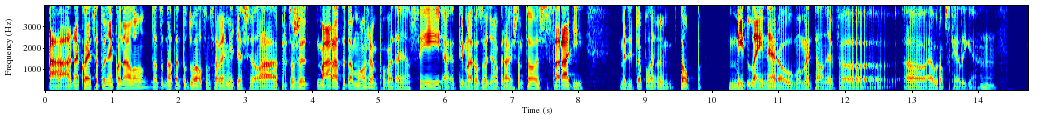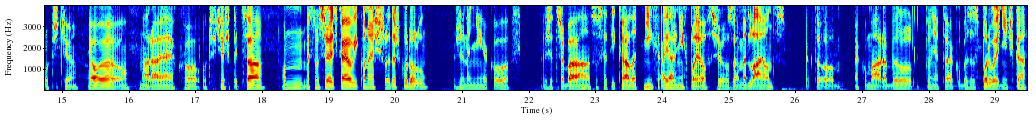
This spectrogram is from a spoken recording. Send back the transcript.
A nakoniec sa to nekonalo, na, to, na tento duel som sa veľmi tešil. A pretože Mara teda môžem povedať asi, a ty ma rozhodne opravíš tom to, že sa radí medzi top, top midlanerov momentálne v uh, Európskej lige. Mm, určitě, jo, jo, jo, Mara je jako určitě špica. On, myslím si, že teďka jeho výkony šly trošku dolů, že není jako, že třeba co se týká letních a jarních playoffs, že jo, za Mad Lions, tak to jako Mára byl úplně to jako bez zesporu jednička.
